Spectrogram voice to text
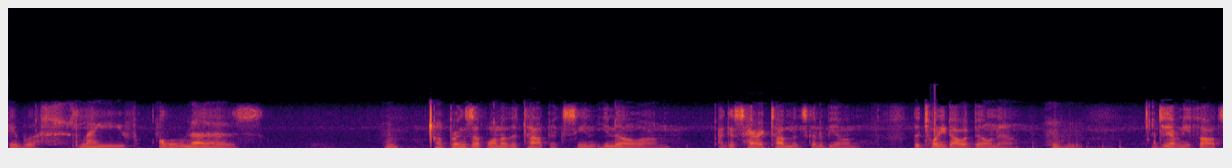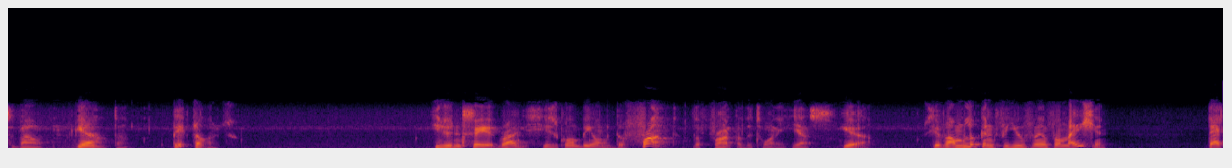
They were slave owners. Hmm? That brings up one of the topics. You, you know, um, I guess Harriet Tubman's going to be on the twenty dollar bill now. Mm-hmm. Do you have any thoughts about Yeah, that? big thoughts. You didn't say it right. She's going to be on the front. The front of the twenty, yes. Yeah. See, if I'm looking for you for information, that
